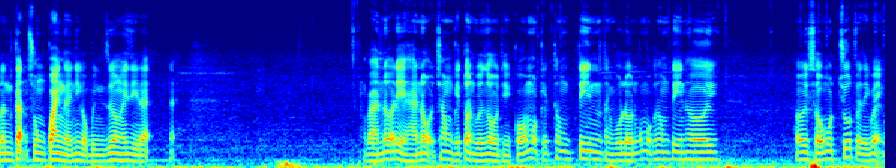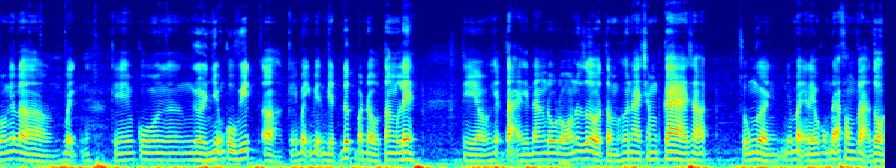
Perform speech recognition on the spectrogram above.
lân cận xung quanh rồi như ở Bình Dương hay gì đấy. đấy. Và nữa thì Hà Nội trong cái tuần vừa rồi thì có một cái thông tin thành phố lớn có một cái thông tin hơi hơi xấu một chút về dịch bệnh có nghĩa là bệnh cái cô người nhiễm covid ở cái bệnh viện Việt Đức bắt đầu tăng lên. Thì ờ, hiện tại thì đang đâu đó nó rơi vào tầm hơn 200 ca hay sao số người nhiễm bệnh đấy cũng đã phong tỏa rồi.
